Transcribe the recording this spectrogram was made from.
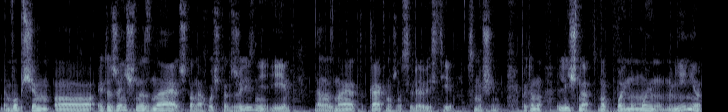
В общем, э, эта женщина знает, что она хочет от жизни, и она знает, как нужно себя вести с мужчиной. Поэтому лично, ну, по моему, мнению,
